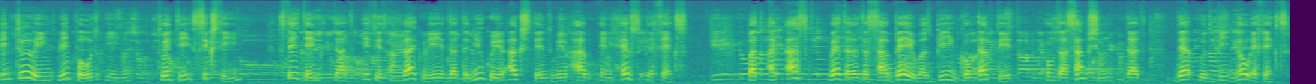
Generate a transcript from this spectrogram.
interim report in 2016 stating that it is unlikely that the nuclear accident will have any health effects. But I asked whether the survey was being conducted on the assumption that there would be no effects.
